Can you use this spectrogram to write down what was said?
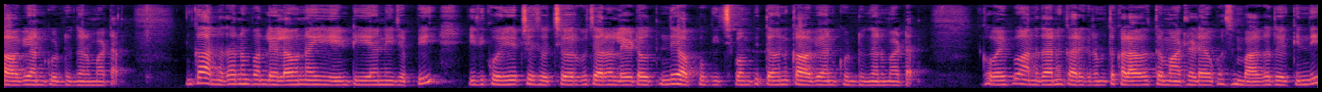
కావ్య అనుకుంటుందన్నమాట. ఇంకా అన్నదానం పనులు ఎలా ఉన్నాయి ఏంటి అని చెప్పి ఇది కొరియర్ చేసి వచ్చే వరకు చాలా లేట్ అవుతుంది. అప్పుకి ఇచ్చి పంపిద్దామని కావ్య అనుకుంటుందన్నమాట. ఒకవైపు అన్నదాన కార్యక్రమంతో కళావతితో మాట్లాడే అవకాశం బాగా దొరికింది.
